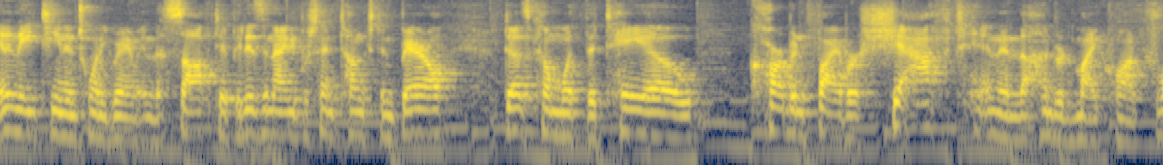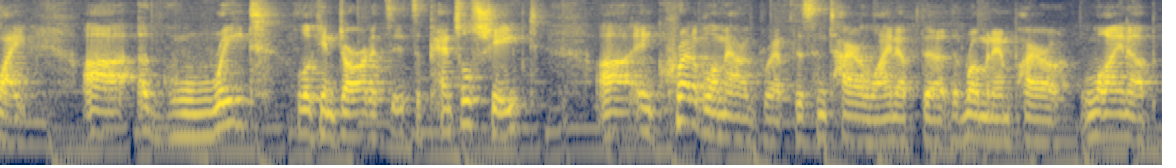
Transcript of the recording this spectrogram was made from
and an 18 and 20 gram in the soft tip. It is a 90% tungsten barrel. Does come with the Teo carbon fiber shaft and then the 100 micron flight. Uh, a great looking dart. It's, it's a pencil shaped. Uh, incredible amount of grip. This entire lineup, the, the Roman Empire lineup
